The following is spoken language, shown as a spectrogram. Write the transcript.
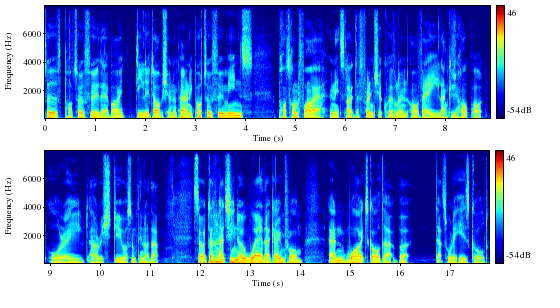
Part of pot au feu there by Delia Dobson. Apparently, pot au feu means pot on fire, and it's like the French equivalent of a Lancashire hot pot or a Irish stew or something like that. So I don't actually know where that came from and why it's called that, but that's what it is called.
